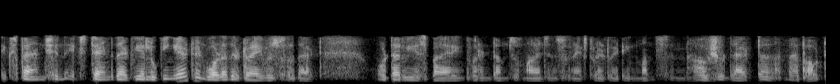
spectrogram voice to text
expansion extent that we are looking at and what are the drivers for that? What are we aspiring for in terms of margins for next 12 to 18 months and how should that uh, map out?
